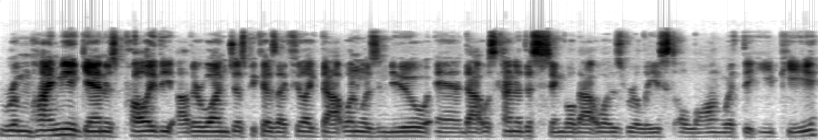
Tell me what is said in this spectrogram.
remind me again is probably the other one just because i feel like that one was new and that was kind of the single that was released along with the ep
